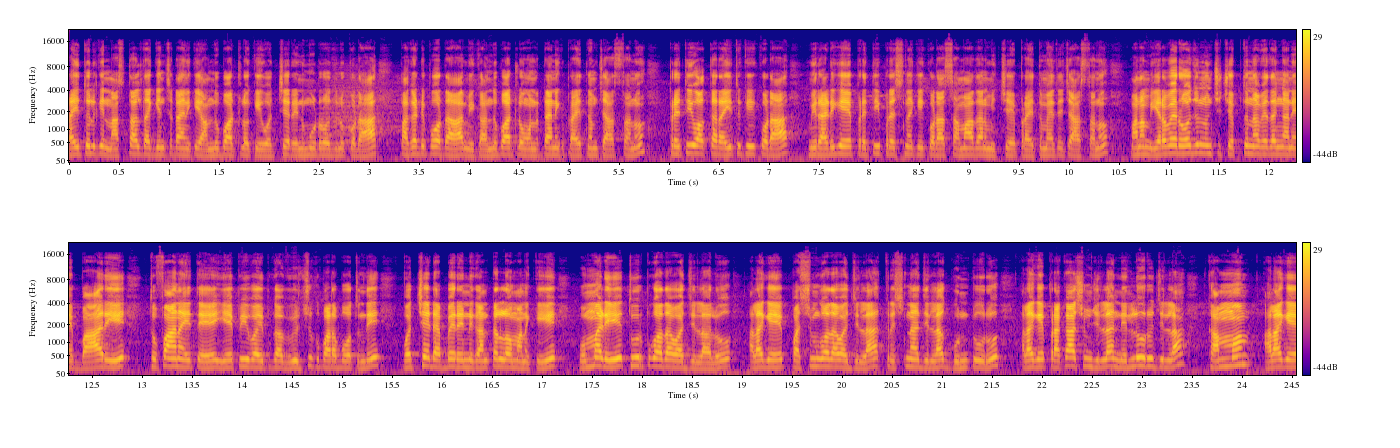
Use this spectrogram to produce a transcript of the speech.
రైతులకి నష్టాలు తగ్గించడానికి అందుబాటులోకి వచ్చే రెండు మూడు రోజులు కూడా పగటిపూట మీకు అందుబాటులో ఉండటానికి ప్రయత్నం చేస్తాను. ప్రతి ఒక్క రైతుకి కూడా మీరు అడిగే ప్రతి ప్రశ్నకి కూడా సమాధానం ఇచ్చే ప్రయత్నం అయితే చేస్తాను. మనం ఇరవై రోజుల నుంచి చెప్తున్న విధంగానే భారీ తుఫాన్ అయితే ఏపీ వైపుగా విరుచుకు పడబోతుంది వచ్చే డెబ్బై రెండు గంటల్లో మనకి ఉమ్మడి తూర్పుగోదావరి జిల్లాలు అలాగే పశ్చిమ గోదావరి జిల్లా కృష్ణా జిల్లా గుంటూరు అలాగే ప్రకాశం జిల్లా నెల్లూరు జిల్లా ఖమ్మం అలాగే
